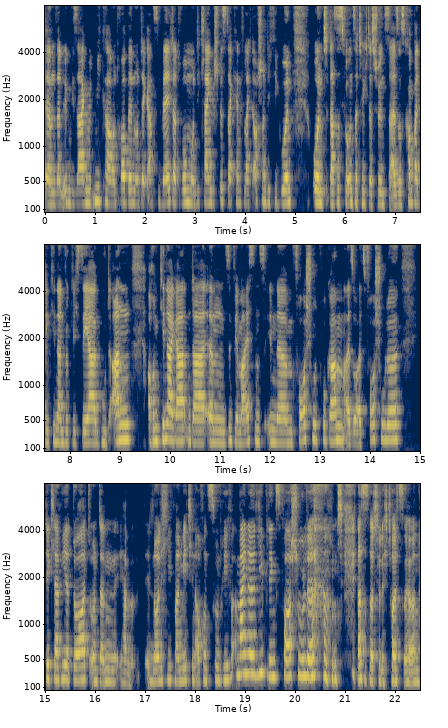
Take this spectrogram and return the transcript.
ähm, dann irgendwie sagen mit Mika und Robin und der ganzen Welt da drum und die kleinen Geschwister kennen vielleicht auch schon die Figuren. Und das ist für uns natürlich das Schönste. Also es kommt bei den Kindern wirklich sehr gut an. Auch im Kindergarten, da ähm, sind wir meistens in einem Vorschulprogramm, also als Vorschule Vorschule deklariert dort und dann, ja, neulich lief mal ein Mädchen auf uns zu und rief, meine Lieblingsvorschule und das ist natürlich toll zu hören.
